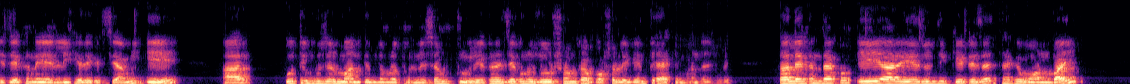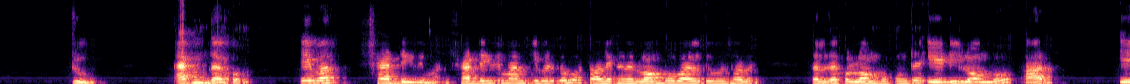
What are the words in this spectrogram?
এই যে এখানে লিখে রেখেছি আমি এ আর প্রতিভুজের মান কিন্তু আমরা ধরে নিয়েছিলাম টু এখানে যে কোনো জোর সংখ্যা বসালে কিন্তু একই মান আসবে। তাহলে এখানে দেখো এ আর এ যদি কেটে যায়, থাকে ওয়ান বাই টু এখন দেখো, এবার ষাট ডিগ্রি মান, ষাট ডিগ্রি মান কি বের করব? তাহলে এখানে লম্ব বাই অতিভুজ হবে। তাহলে দেখো লম্ব কোনটা? এডি লম্ব আর এ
